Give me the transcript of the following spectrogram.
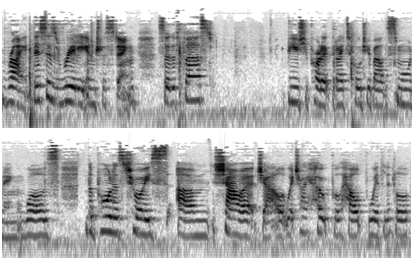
Right, this is really interesting. So the first beauty product that I told you about this morning was the Paula's Choice um, shower gel, which I hope will help with little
